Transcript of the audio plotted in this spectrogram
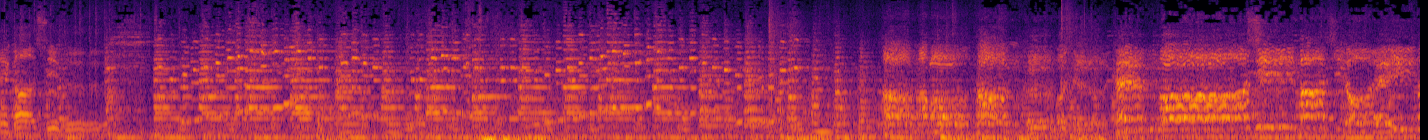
れかしる？浜もタンクも終点もしばしの永の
